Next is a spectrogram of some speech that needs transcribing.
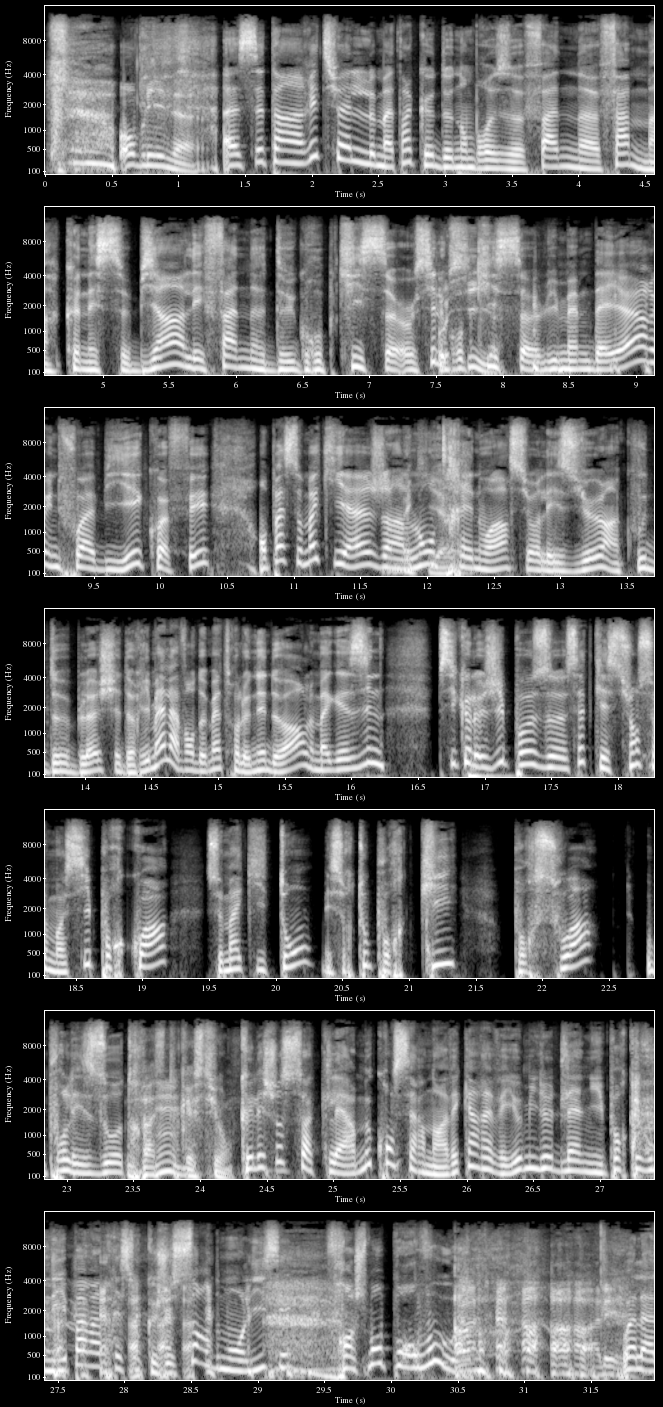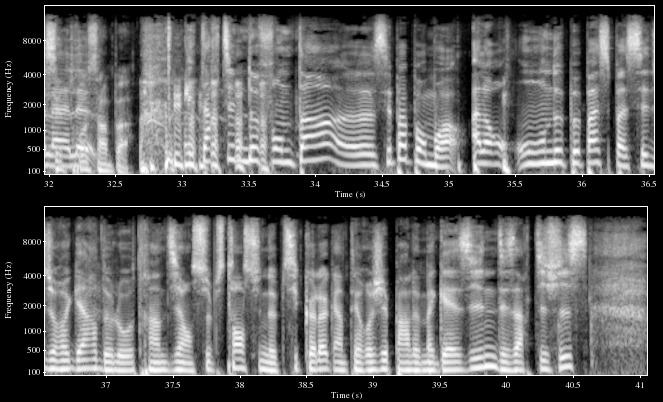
Ombline, Euh, C'est un rituel le matin que de nombreuses fans, euh, femmes connaissent bien. Les fans du groupe Kiss aussi, le Aussi. groupe Kiss euh, lui-même d'ailleurs. Une fois habillé, coiffé, on passe au maquillage. Un long trait noir sur les yeux, un coup de blush et de rimel avant de mettre le nez dehors. Le magazine Psychologie pose cette question ce mois-ci. Pourquoi se maquille-t-on Mais surtout pour qui? Pour soi ou pour les autres vaste Mmh. question. que les choses soient claires me concernant avec un réveil au milieu de la nuit pour que vous n'ayez pas l'impression que je sors de mon lit, c'est franchement pour vous. hein. Allez. Voilà, C'est la, trop la- sympa. les tartines de fond de teint, euh, c'est pas pour moi. Alors, on ne peut pas se passer du regard de l'autre, hein, dit en substance une psychologue interrogée par le magazine. Des artifices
